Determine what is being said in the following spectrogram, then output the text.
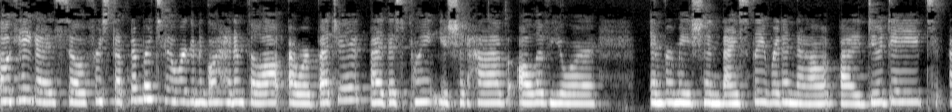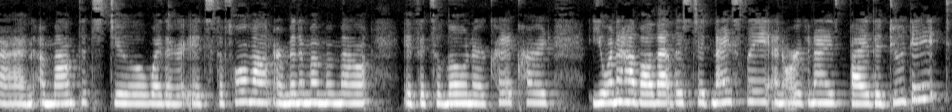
Okay guys, so for step number two, we're gonna go ahead and fill out our budget. By this point, you should have all of your information nicely written out by due date and amount that's due, whether it's the full amount or minimum amount, if it's a loan or a credit card. You want to have all that listed nicely and organized by the due date.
